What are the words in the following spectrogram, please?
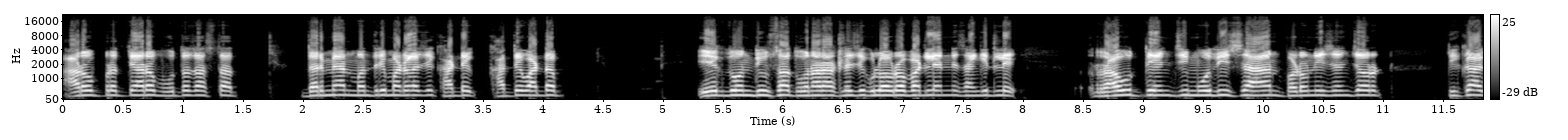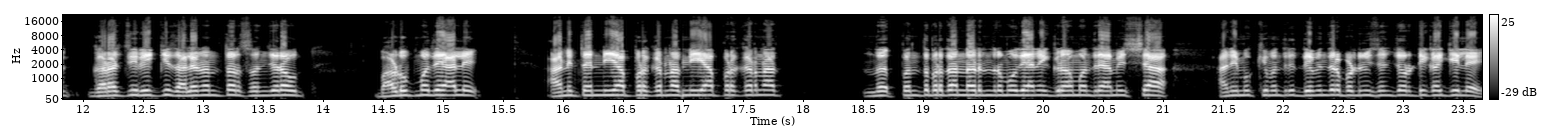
आरोप प्रत्यारोप होतच असतात. दरम्यान मंत्रिमंडळाचे खाते खाते वाटप एक दोन दिवसात होणार असल्याचे गुलाबराव पाटील यांनी सांगितले. राऊत यांची मोदी शहा आणि फडणवीस यांच्यावर टीका घराची रेकी झाल्यानंतर संजय राऊत भाडूपमध्ये आले आणि त्यांनी या प्रकरणात या प्रकरणात न पंतप्रधान नरेंद्र मोदी आणि गृहमंत्री अमित शहा आणि मुख्यमंत्री देवेंद्र फडणवीस यांच्यावर टीका केली आहे.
